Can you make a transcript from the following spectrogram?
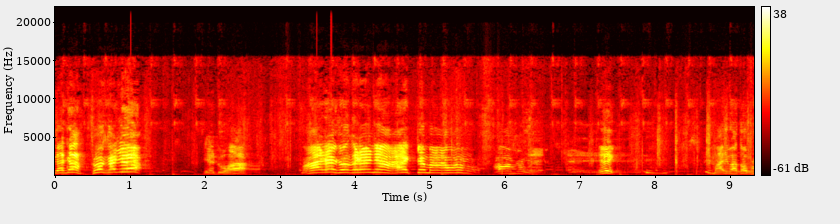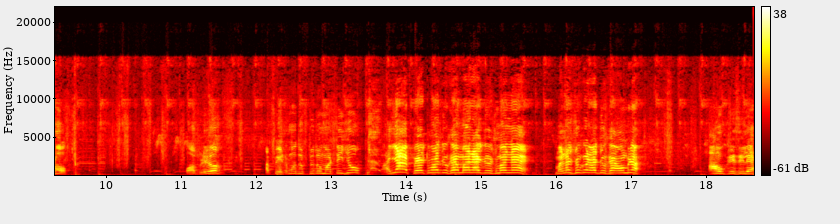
કાકા! શું કર્યું એ ડોહા મારા છોકરાને આજ આમ કરે? એ! મારી વાત ઓફળો ઓફળ્યો આ પેટમાં દુખતું તો મટી ગયું? અહીંયા પેટમાં દુખે મારા દુશ્મનને મને શું કરે દુખે હમણાં? આવું કીધી લે.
